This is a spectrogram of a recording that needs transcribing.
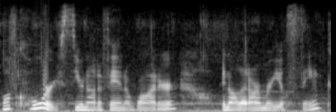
Well, of course, you're not a fan of water. In all that armor, you'll sink.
